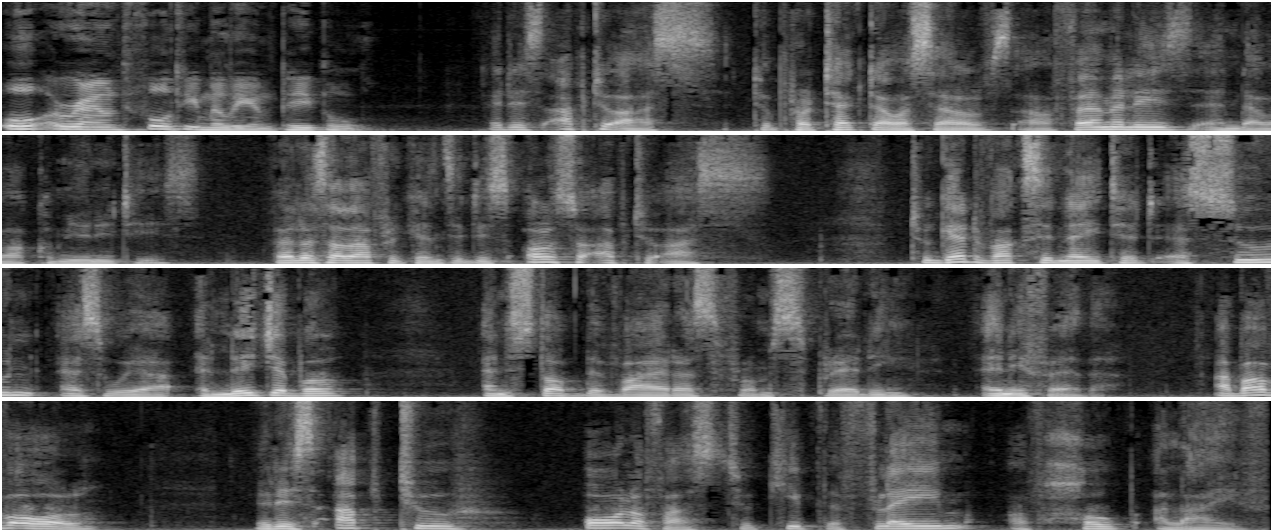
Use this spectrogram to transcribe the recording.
or around 40 million people. It is up to us to protect ourselves, our families, and our communities. Fellow South Africans, it is also up to us to get vaccinated as soon as we are eligible and stop the virus from spreading any further. Above all, it is up to all of us to keep the flame of hope alive.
